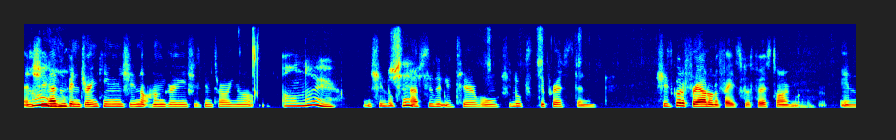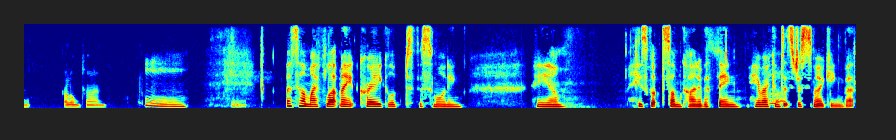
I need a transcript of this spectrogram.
And she Oh. hasn't been drinking. She's not hungry. She's been throwing up. Oh no. And she looks Shit. absolutely terrible. She looks depressed and she's got a frown on her face for the first time in a long time. Hmm. Yeah. That's how my flatmate Craig looked this morning. He um he's got some kind of a thing. He reckons it's just smoking, but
